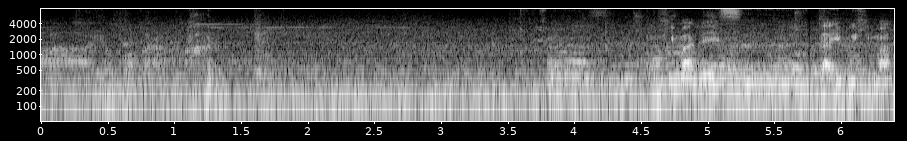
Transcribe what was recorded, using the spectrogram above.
ああよくわからん暇ですだいぶ暇10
